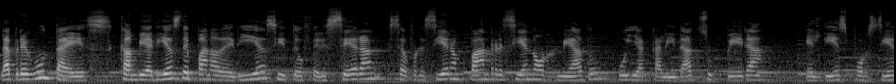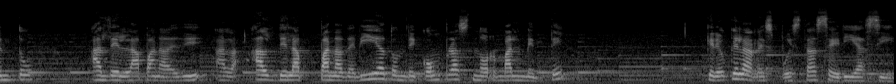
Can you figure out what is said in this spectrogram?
La pregunta es, ¿cambiarías de panadería si te ofrecieran, se ofrecieran pan recién horneado cuya calidad supera el 10% al de, la panadería, al de la panadería donde compras normalmente? Creo que la respuesta sería sí.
